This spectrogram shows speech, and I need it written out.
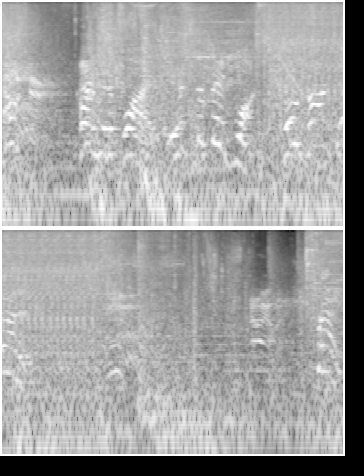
Counter! Target acquired! It's the big one! Proton cannon! Time!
